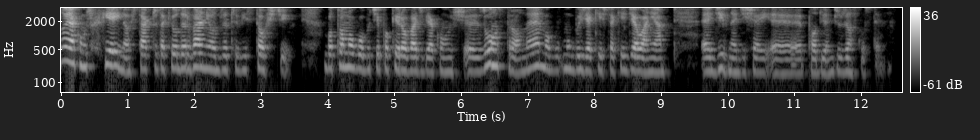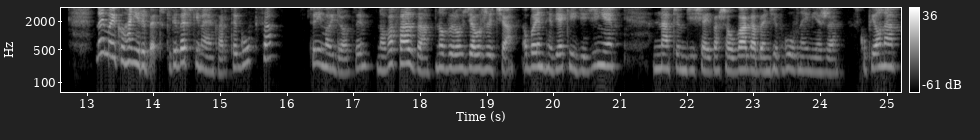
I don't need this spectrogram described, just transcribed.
no, jakąś chwiejność, tak? czy takie oderwanie od rzeczywistości, bo to mogłoby cię pokierować w jakąś e, złą stronę, mógł, mógłbyś jakieś takie działania e, dziwne dzisiaj e, podjąć w związku z tym. No i moi kochani rybeczki. Rybeczki mają kartę głupca, czyli moi drodzy, nowa faza, nowy rozdział życia, obojętnie w jakiej dziedzinie, na czym dzisiaj Wasza uwaga będzie w głównej mierze skupiona.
